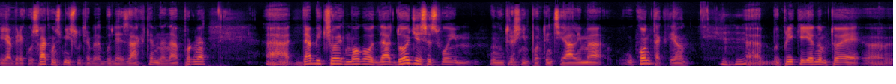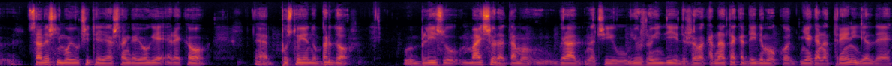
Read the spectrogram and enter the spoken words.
ja bih rekao u svakom smislu treba da bude zahtevna, naporna, a, da bi čovjek mogao da dođe sa svojim unutrašnjim potencijalima u kontakt. Jel? Mm -hmm. otprilike jednom to je a, sadašnji moj učitelj Aštanga joge rekao, a, postoji jedno brdo blizu Majsora, tamo u grad, znači u Južnoj Indiji, država Karnataka, da idemo kod njega na trening, jel da je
